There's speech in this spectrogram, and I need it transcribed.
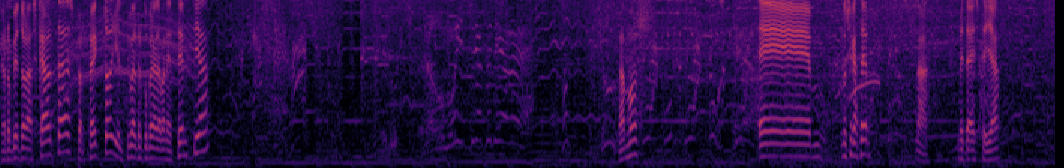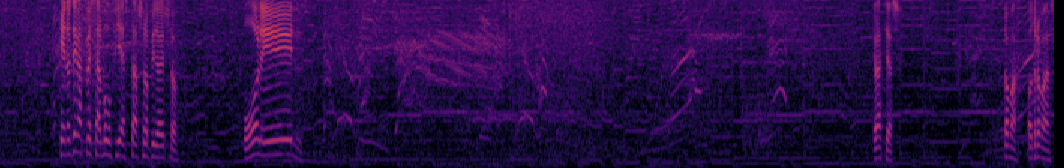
Me rompió todas las cartas, perfecto. Y encima recupera la evanescencia. Vamos. Eh, no sé qué hacer. Nada, meta este ya. Que no tengas pesar buff ya está, solo pido eso. ¡Olin! Gracias. Toma, otro más.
